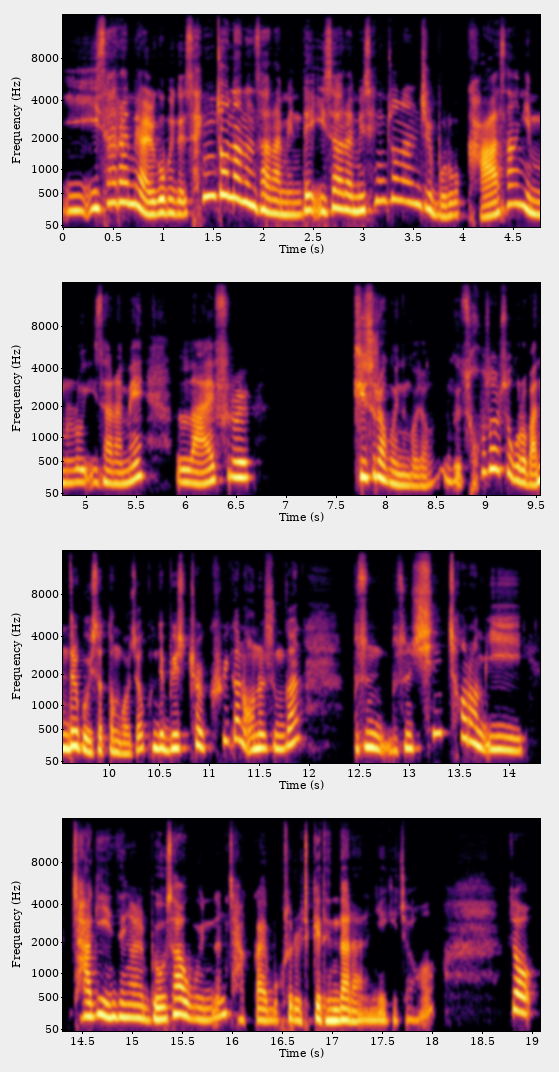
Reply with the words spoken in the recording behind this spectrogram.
이 이 사람이 알고 보니까 생존하는 사람인데 이 사람이 생존하는 줄 모르고 가상 인물로 이 사람의 life를 기술하고 있는 거죠. 이게 소설 속으로 만들고 있었던 거죠. 근데 미스터 크릭은 어느 순간 무슨 무슨 신처럼 이 자기 인생을 묘사하고 있는 작가의 목소리를 듣게 된다라는 얘기죠. 그래서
